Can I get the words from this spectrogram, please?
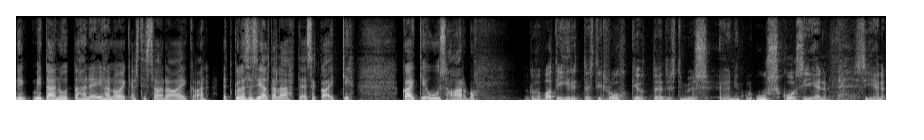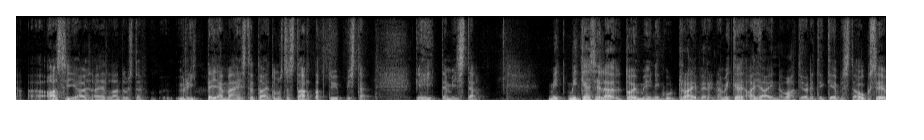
niin mitään uuttahan ei ihan oikeasti saada aikaan. Että kyllä se sieltä lähtee se kaikki, kaikki uusi arvo. Tuohon vaatii hirvittävästi rohkeutta ja tietysti myös niin kuin uskoa siihen, siihen asiaan, jos ajatellaan tämmöistä yrittäjämäistä tai tämmöistä startup-tyyppistä kehittämistä. Mikä siellä toimii niin kuin driverina? Mikä ajaa innovaatioiden tekemistä? Onko se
